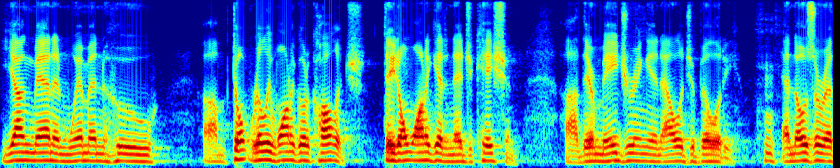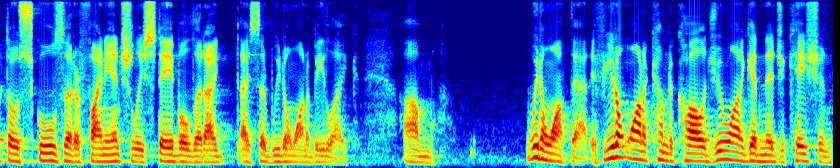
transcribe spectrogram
young men and women who um, don't really want to go to college. They don't want to get an education. Uh, they're majoring in eligibility. and those are at those schools that are financially stable that I, I said we don't want to be like. Um, we don't want that. If you don't want to come to college, you want to get an education,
